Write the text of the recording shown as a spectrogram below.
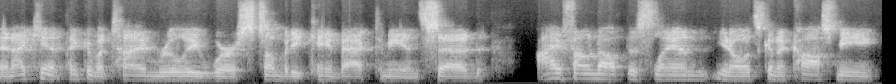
And I can't think of a time really where somebody came back to me and said, I found out this land, you know, it's going to cost me,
